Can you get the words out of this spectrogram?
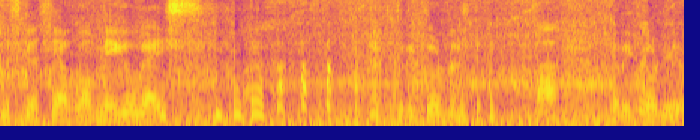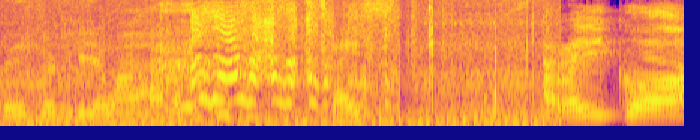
Discuss ako amigo guys. Record ulit. Ha? Record ulit. Record kaya waan. Guys, Aray ko!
